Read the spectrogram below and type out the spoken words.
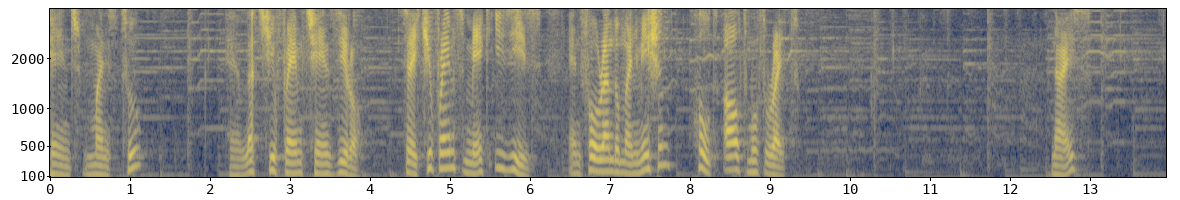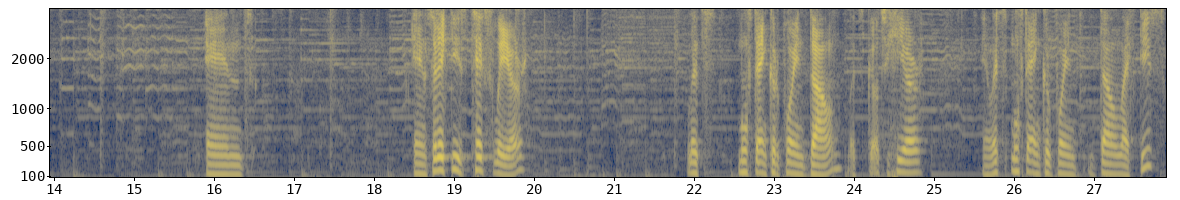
change minus 2 and let's keyframe change 0 select keyframes make easies and for random animation hold alt move to right. Nice. And and select this text layer. Let's move the anchor point down. Let's go to here and let's move the anchor point down like this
